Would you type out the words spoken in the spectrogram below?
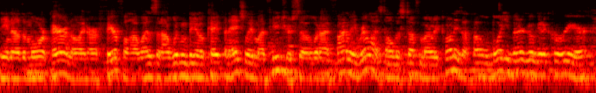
You know, the more paranoid or fearful I was that I wouldn't be okay financially in my future. So when I finally realized all this stuff in my early 20s, I thought, well, boy, you better go get a career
